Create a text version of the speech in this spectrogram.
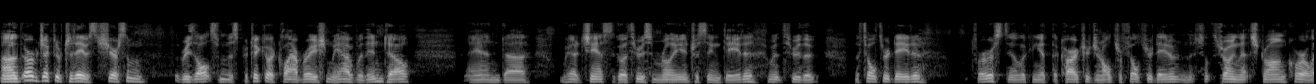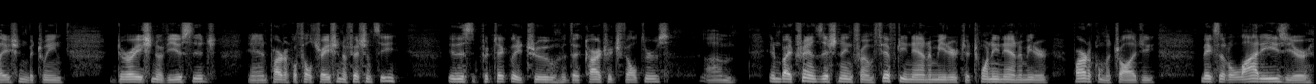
Uh, our objective today is to share some results from this particular collaboration we have with Intel and uh, we had a chance to go through some really interesting data. We went through the, the filter data first, you know, looking at the cartridge and ultrafilter data, showing that strong correlation between duration of usage and particle filtration efficiency. This is particularly true with the cartridge filters. Um, and by transitioning from 50 nanometer to 20 nanometer particle metrology makes it a lot easier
